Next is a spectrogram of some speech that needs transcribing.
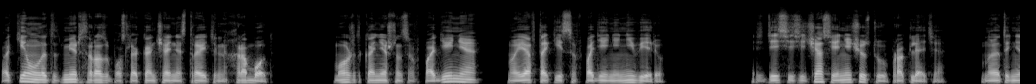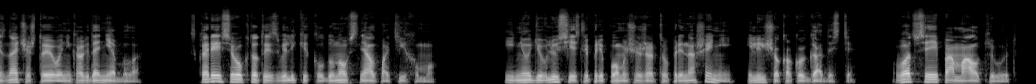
покинул этот мир сразу после окончания строительных работ. Может, конечно, совпадение, но я в такие совпадения не верю. Здесь и сейчас я не чувствую проклятия, но это не значит, что его никогда не было. Скорее всего, кто-то из великих колдунов снял по-тихому. И не удивлюсь, если при помощи жертвоприношений или еще какой гадости. Вот все и помалкивают.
